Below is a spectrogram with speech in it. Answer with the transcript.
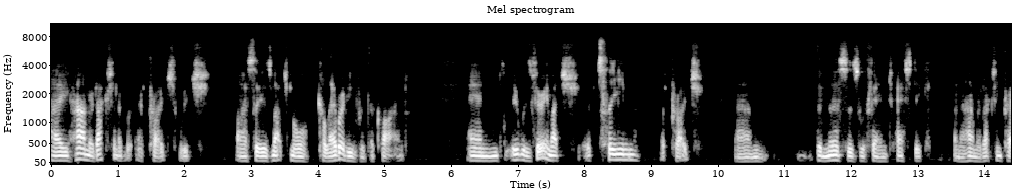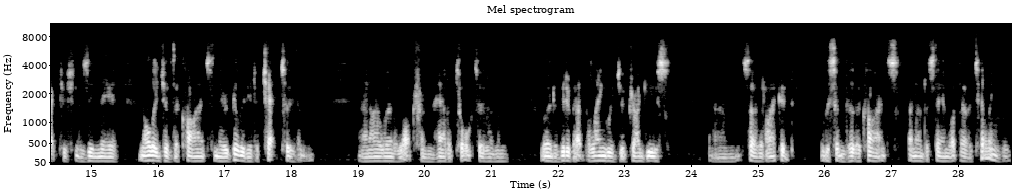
a harm reduction approach, which I see as much more collaborative with the client. And it was very much a team approach. Um, the nurses were fantastic, and the harm reduction practitioners in their knowledge of the clients and their ability to chat to them and I learned a lot from how to talk to them and learned a bit about the language of drug use um, so that I could listen to the clients and understand what they were telling me.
